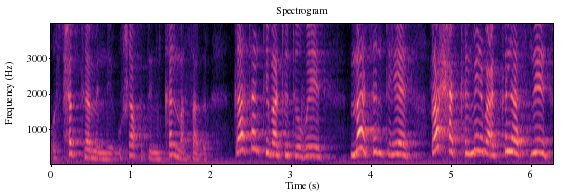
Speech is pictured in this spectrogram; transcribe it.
وسحبتها مني وشافت إني مكلمة صقر. قالت أنت ما تتوبين ما تنتهين راح تكلميني بعد كل هالسنين.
